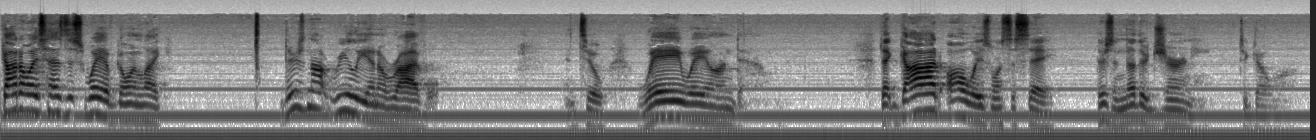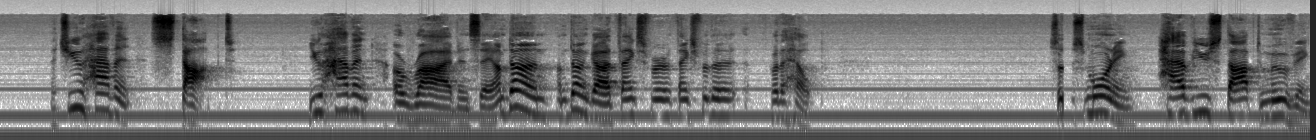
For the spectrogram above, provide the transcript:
God always has this way of going like, there's not really an arrival until way, way on down. That God always wants to say, there's another journey to go on. That you haven't stopped. You haven't arrived and say, I'm done. I'm done, God. Thanks for, thanks for, the, for the help. So this morning, have you stopped moving?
